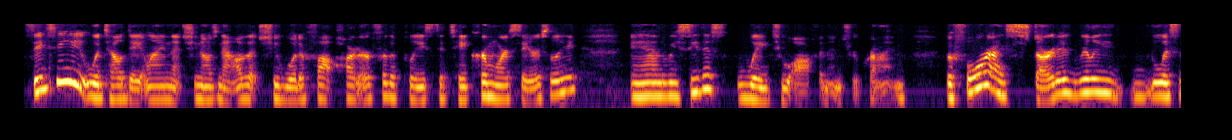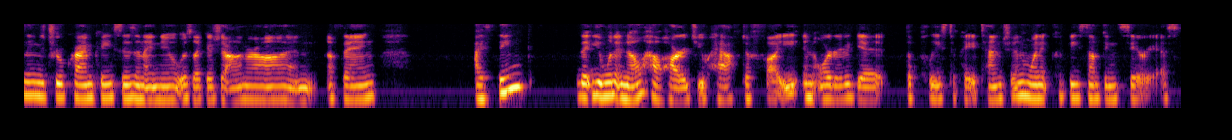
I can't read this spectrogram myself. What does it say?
Stacy would tell Dateline that she knows now that she would have fought harder for the police to take her more seriously. And we see this way too often in true crime before I started really listening to true crime cases and I knew it was like a genre and a thing, I think that you wouldn't know how hard you have to fight in order to get the police to pay attention when it could be something serious.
